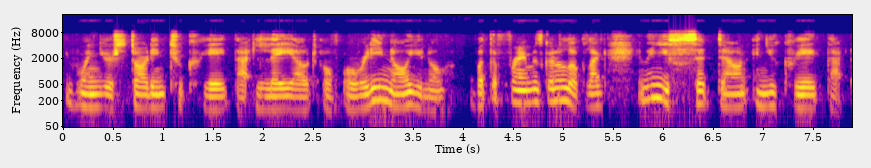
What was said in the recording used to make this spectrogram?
when you're starting to create that layout of already know, you know, what the frame is going to look like, and then you sit down and you create that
